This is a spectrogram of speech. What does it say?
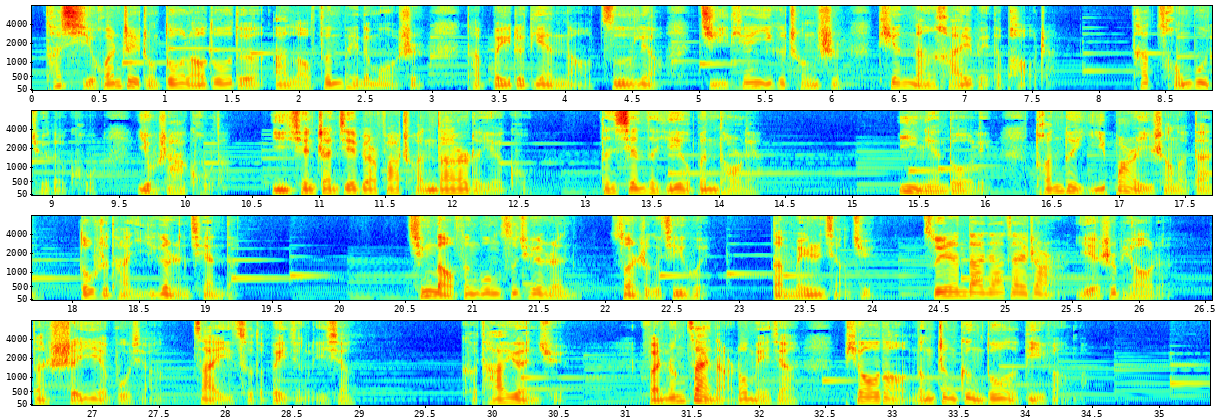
他喜欢这种多劳多得、按劳分配的模式。他背着电脑资料，几天一个城市，天南海北的跑着。他从不觉得苦，有啥苦的？以前站街边发传单的也苦，但现在也有奔头了。呀。一年多里，团队一半以上的单都是他一个人签的。青岛分公司缺人，算是个机会，但没人想去。虽然大家在这儿也是飘着。但谁也不想再一次的背井离乡，可他愿去，反正在哪儿都没家，飘到能挣更多的地方吧。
